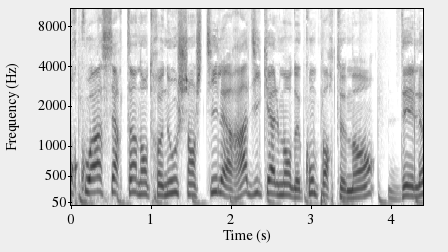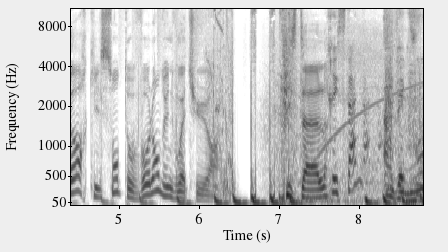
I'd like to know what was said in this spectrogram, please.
Pourquoi certains d'entre nous changent-ils radicalement de comportement dès lors qu'ils sont au volant d'une voiture Cristal, Cristal, avec vous.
